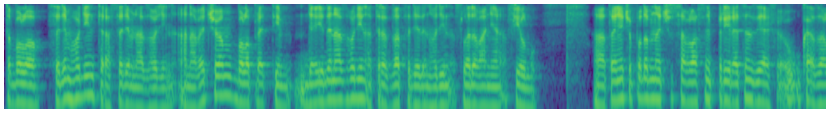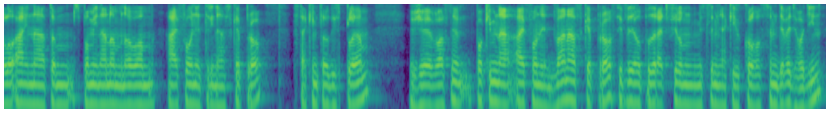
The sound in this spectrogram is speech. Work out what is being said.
to bolo 7 hodín, teraz 17 hodín a na väčšom bolo predtým 11 hodín a teraz 21 hodín sledovania filmu. A to je niečo podobné, čo sa vlastne pri recenziách ukázalo aj na tom spomínanom novom iPhone 13 Pro s takýmto displejom, že vlastne pokým na iPhone 12 Pro si vedel pozerať film myslím nejakých okolo 8-9 hodín,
